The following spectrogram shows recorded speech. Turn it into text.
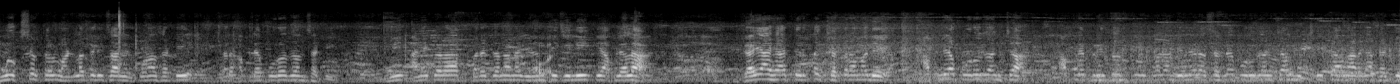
मोक्ष स्थळ म्हटला तरी चालेल. कोणासाठी? तर आपल्या पूर्वजांसाठी. मी अनेक वेळा बऱ्याच जणांना विनंती केली की आपल्याला गया ह्या तीर्थक्षेत्रामध्ये आपल्या पूर्वजांच्या आपल्या प्रेतला दिलेल्या सगळ्या पूर्वजांच्या मुक्तीच्या मार्गासाठी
